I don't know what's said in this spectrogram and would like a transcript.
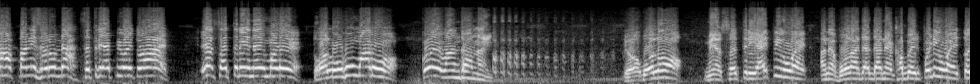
આપવાની જરૂર ના, છત્રી આપી હોય તો આ એ છત્રી નહીં મળે, તો હું મારો? કોઈ વાંધો નહીં. જો બોલો, મેં છત્રી આપી હોય અને ભોળા દાદા ને ખબર પડી હોય તો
